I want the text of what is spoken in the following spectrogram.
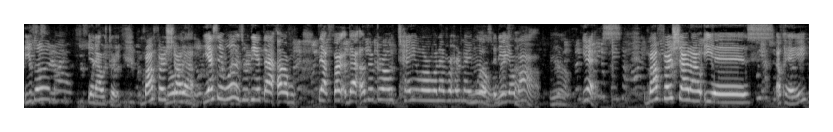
You now? Yeah, that was three. My first no, shout out. Yes, it was. We did that. Um, that fir- that other girl, Taylor, whatever her name no, was, and then your mom. Yeah. Yes. My first shout out is okay.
